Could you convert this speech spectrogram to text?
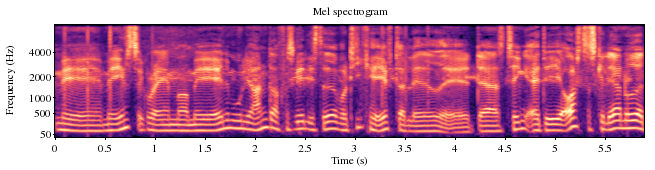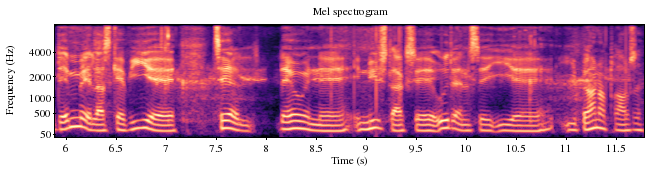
med, med Instagram og med alle mulige andre forskellige steder, hvor de kan efterlade øh, deres ting. Er det os, der skal lære noget af dem, eller skal vi øh, til at lave en, øh, en ny slags øh, uddannelse i, øh, i børneopdragelse?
